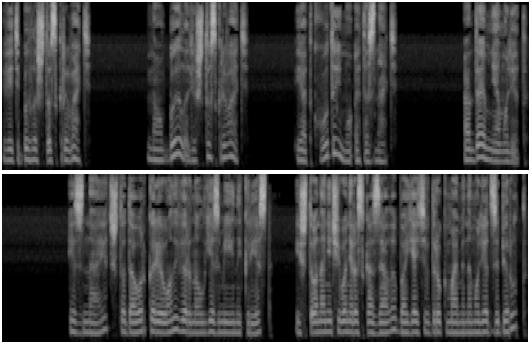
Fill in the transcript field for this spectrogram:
ведь было что скрывать. Но было ли что скрывать? И откуда ему это знать? «Отдай мне амулет». И знает, что Даор Карион вернул ей змеиный крест, и что она ничего не рассказала, боясь, вдруг мамин амулет заберут?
